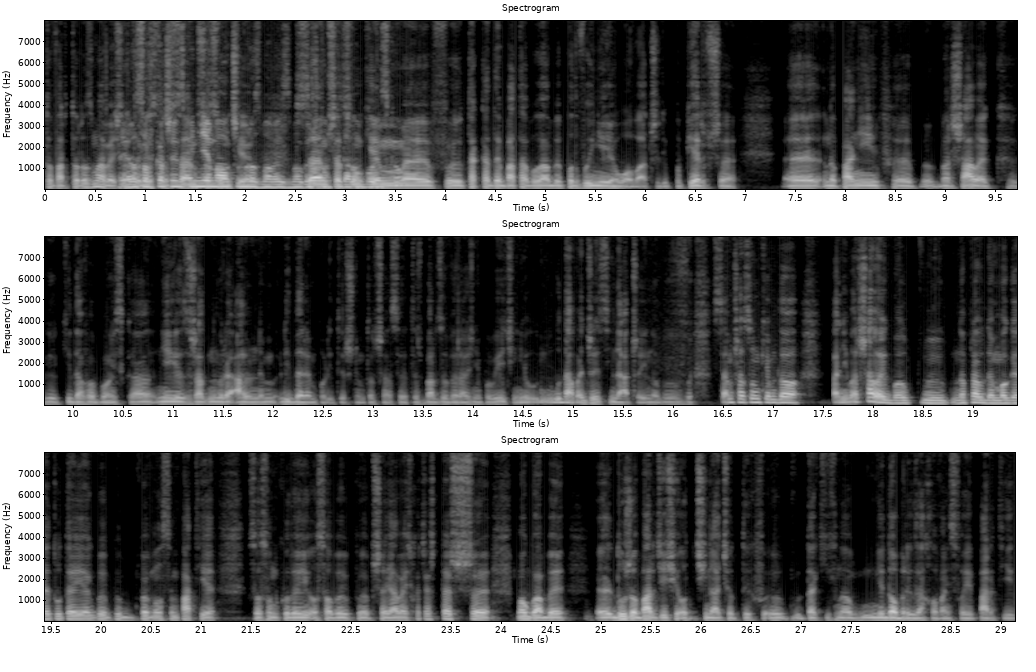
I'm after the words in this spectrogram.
to warto rozmawiać. Jarosław Kaczyński nie ma o czym rozmawiać z Małgosią Z całym szacunkiem e, taka debata byłaby podwójnie jałowa, czyli po pierwsze no pani e, marszałek Kidawa-Błońska nie jest żadnym realnym liderem politycznym. To trzeba sobie też bardzo wyraźnie powiedzieć i nie, udawać, że jest inaczej. No, z całym szacunkiem do pani marszałek, bo naprawdę mogę tutaj jakby pewną sympatię w stosunku do jej osoby przejawiać, chociaż też e, mogłaby dużo bardziej się odcinać od tych takich no, niedobrych zachowań swojej partii,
